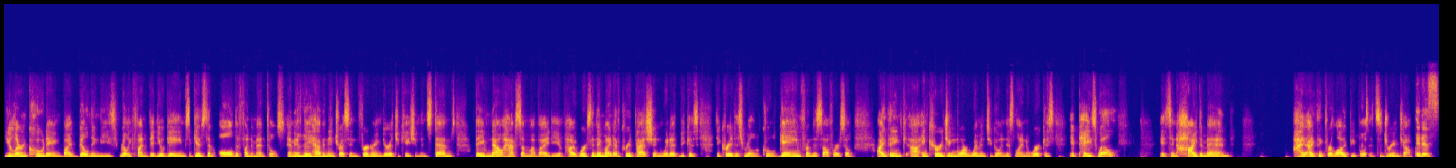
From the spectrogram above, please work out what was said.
you learn coding by building these really fun video games. It gives them all the fundamentals. And if mm-hmm. they have an interest in furthering their education in STEMs they now have some of idea of how it works and they might have created passion with it because they created this real cool game from this software so i think uh, encouraging more women to go in this line of work is it pays well it's in high demand I, I think for a lot of people it's a dream job it is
